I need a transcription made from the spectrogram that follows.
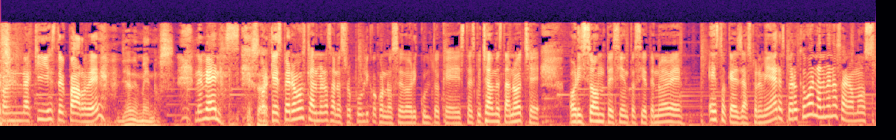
con aquí este par de... Ya de menos. De menos. Exacto. Porque esperemos que al menos a nuestro público conocedor y culto que está escuchando esta noche, Horizonte 1079, esto que es Jazz Premier, espero que, bueno, al menos hagamos,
